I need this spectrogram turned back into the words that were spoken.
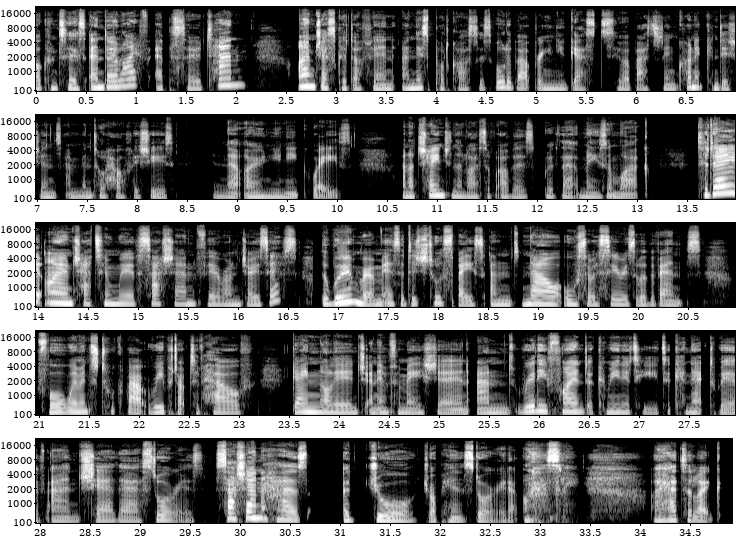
Welcome to this Endo Life episode 10. I'm Jessica Duffin, and this podcast is all about bringing you guests who are battling chronic conditions and mental health issues in their own unique ways and are changing the lives of others with their amazing work. Today, I am chatting with Sashan Fearon Josephs. The Womb Room is a digital space and now also a series of events for women to talk about reproductive health, gain knowledge and information, and really find a community to connect with and share their stories. Sashan has a jaw dropping story that honestly, I had to like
